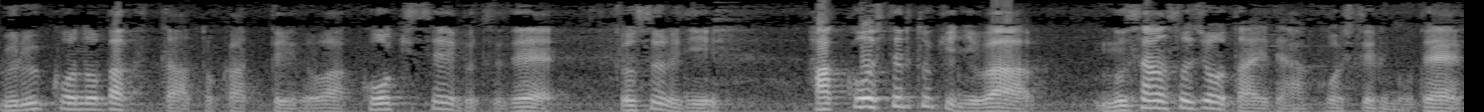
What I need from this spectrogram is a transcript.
グルコノバクターとかっていうのは好気生物で要するに発酵してる時には無酸素状態で発酵しているので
